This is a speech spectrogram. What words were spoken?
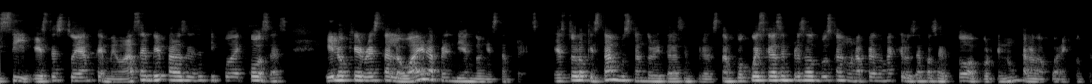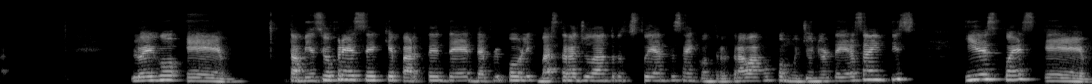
sí, este estudiante me va a servir para hacer ese tipo de cosas y lo que resta lo va a ir aprendiendo en esta empresa. Esto es lo que están buscando ahorita las empresas. Tampoco es que las empresas buscan una persona que lo sepa hacer todo, porque nunca lo van a poder encontrar. Luego, eh, también se ofrece que parte de Dev Republic va a estar ayudando a los estudiantes a encontrar trabajo como Junior Data Scientist y después, eh,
